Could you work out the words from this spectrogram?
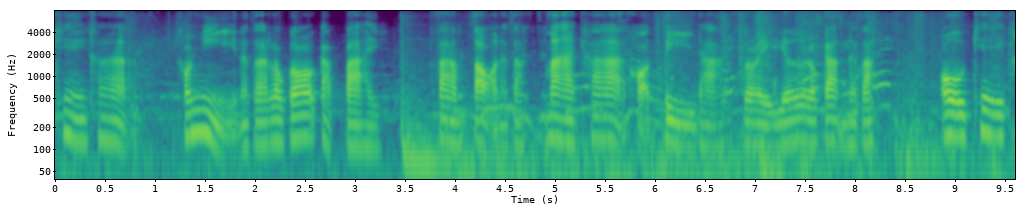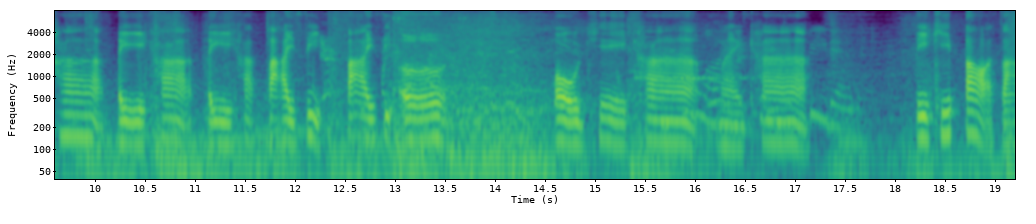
เคค่ะ เขาหนีนะจ๊ะ เราก็กลับไปฟาร์มต่อนะจ๊ะ มาค่ะ ขอตีดาร์คเลเยอร์แล้วกันนะจ๊ะ โอเคค่ะ ตีค่ะ ตีค่ะ ตายสิ ตายสิเออ โอเคค่ะไม่ค่ะตีคลิปต่อจ้ะ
